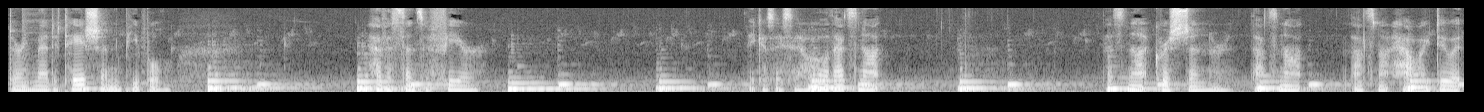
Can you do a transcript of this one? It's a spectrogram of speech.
during meditation, people have a sense of fear because they say, "Oh, that's not that's not Christian or that's not that's not how I do it."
